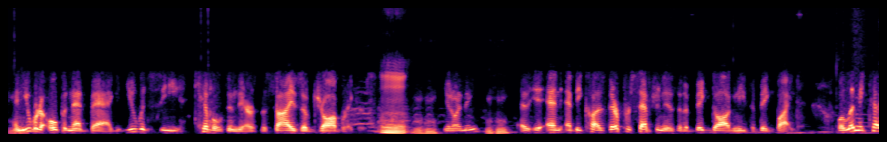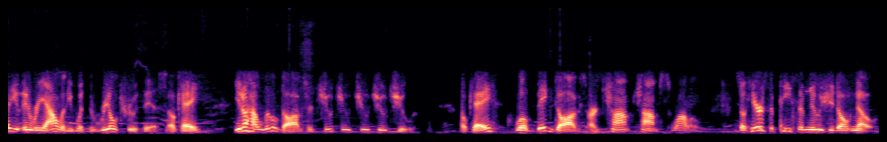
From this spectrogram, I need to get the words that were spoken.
and you were to open that bag, you would see kibbles in there the size of jawbreakers. Mm. hmm You know what I mean? hmm Uh, and and because their perception is that a big dog needs a big bite. Well, let me tell you in reality what the real truth is, okay? You know how little dogs are chew chew chew chew chew. Okay? Well, big dogs are chomp chomp swallow. So here's the piece of news you don't know.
